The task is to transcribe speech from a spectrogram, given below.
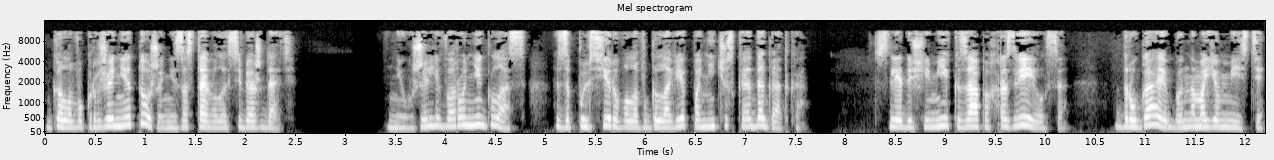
Головокружение тоже не заставило себя ждать. Неужели вороний глаз? Запульсировала в голове паническая догадка. В следующий миг запах развеялся. Другая бы на моем месте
